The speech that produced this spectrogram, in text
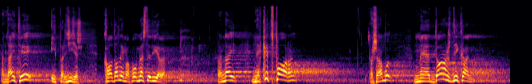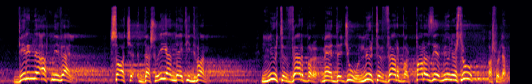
Prandaj ti i përgjigjesh. Ka dallim apo mes të dyjave. Prandaj në këtë parën për shembull me e dashtë dikon deri në atë nivel saqë dashuria ndaj tij të bën në mënyrë të verbër me e dëgju, në mënyrë të verbër, para zirë, mënyrë me u nënshtru, është problem.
